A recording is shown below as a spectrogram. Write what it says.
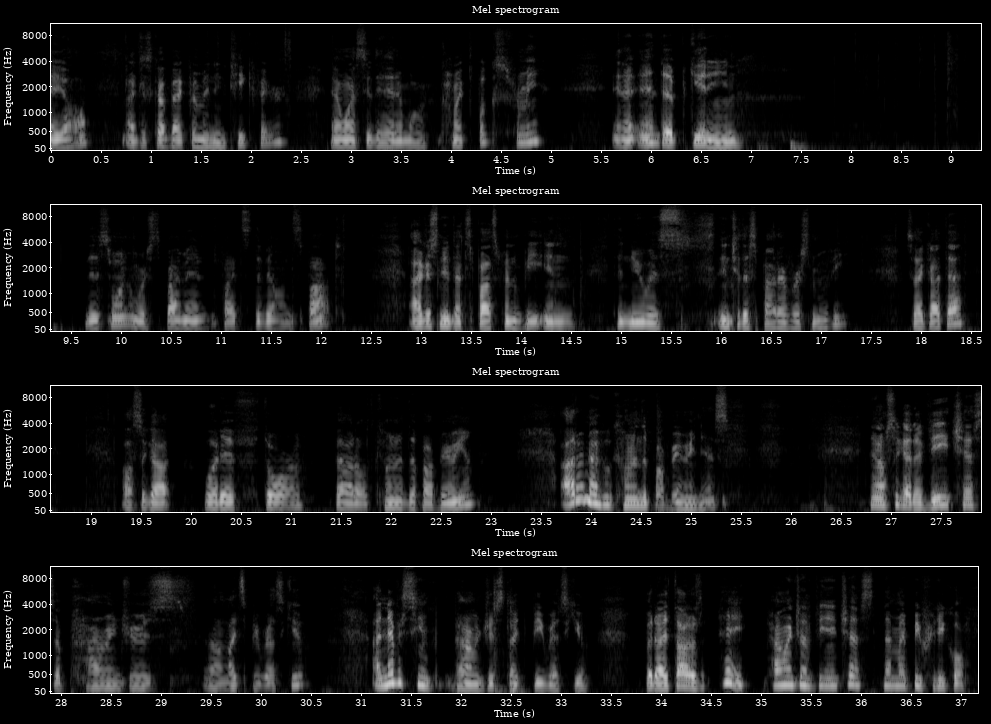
Hey y'all, I just got back from an antique fair and I want to see if they had any more comic books for me. And I end up getting this one where Spider-Man fights the villain Spot. I just knew that Spot's going to be in the newest Into the Spider-Verse movie. So I got that. Also got What If Thor Battled Conan the Barbarian. I don't know who Conan the Barbarian is. And I also got a VHS of Power Rangers um, Lightspeed Rescue. I never seen Power Rangers Lightspeed Rescue, but I thought was, hey, Power Rangers on VHS, that might be pretty cool.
